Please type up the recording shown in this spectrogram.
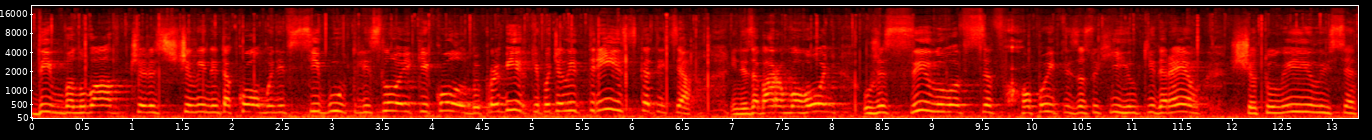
Дим валував через щілини та комини, всі бутлі, слойки, колби, пробірки почали тріскатися. І незабаром вогонь уже силувався вхопити за сухі гілки дерев, що тулилися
